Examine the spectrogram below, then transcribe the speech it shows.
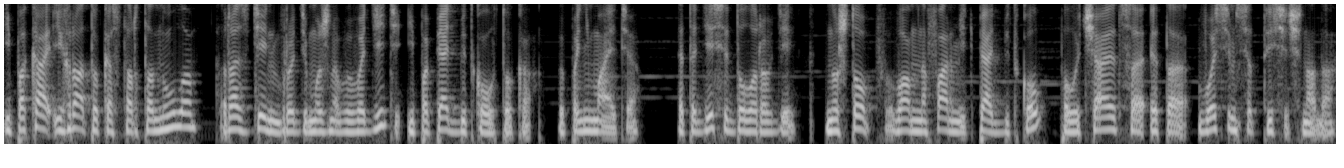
И пока игра только стартанула, раз в день вроде можно выводить, и по 5 битков только. Вы понимаете? Это 10 долларов в день. Но чтобы вам нафармить 5 битков, получается это 80 тысяч надо.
